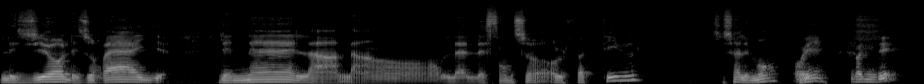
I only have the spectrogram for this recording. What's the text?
les yeux, les oreilles, les nez, la, la, l'essence olfactive. C'est ça le mot? Oui, bonne idée.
